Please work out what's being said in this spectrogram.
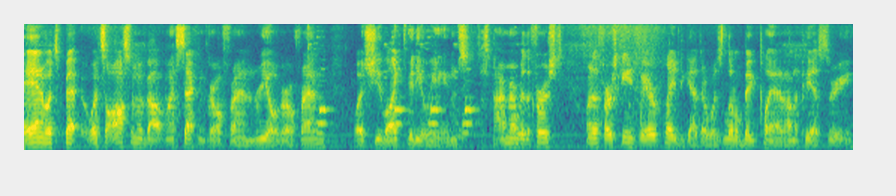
And what's be, what's awesome about my second girlfriend, real girlfriend, was she liked video games. I remember the first one of the first games we ever played together was Little Big Planet on the PS3.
